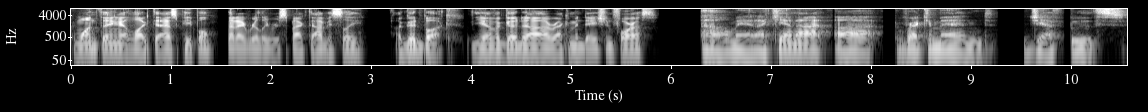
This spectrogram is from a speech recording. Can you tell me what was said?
One thing I like to ask people that I really respect, obviously, a good book. Do you have a good uh, recommendation for us? Oh man, I cannot uh, recommend Jeff Booth's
